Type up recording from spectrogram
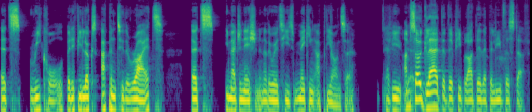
it's recall. But if he looks up and to the right, it's imagination. In other words, he's making up the answer. Have you? I'm so glad that there are people out there that believe this stuff.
